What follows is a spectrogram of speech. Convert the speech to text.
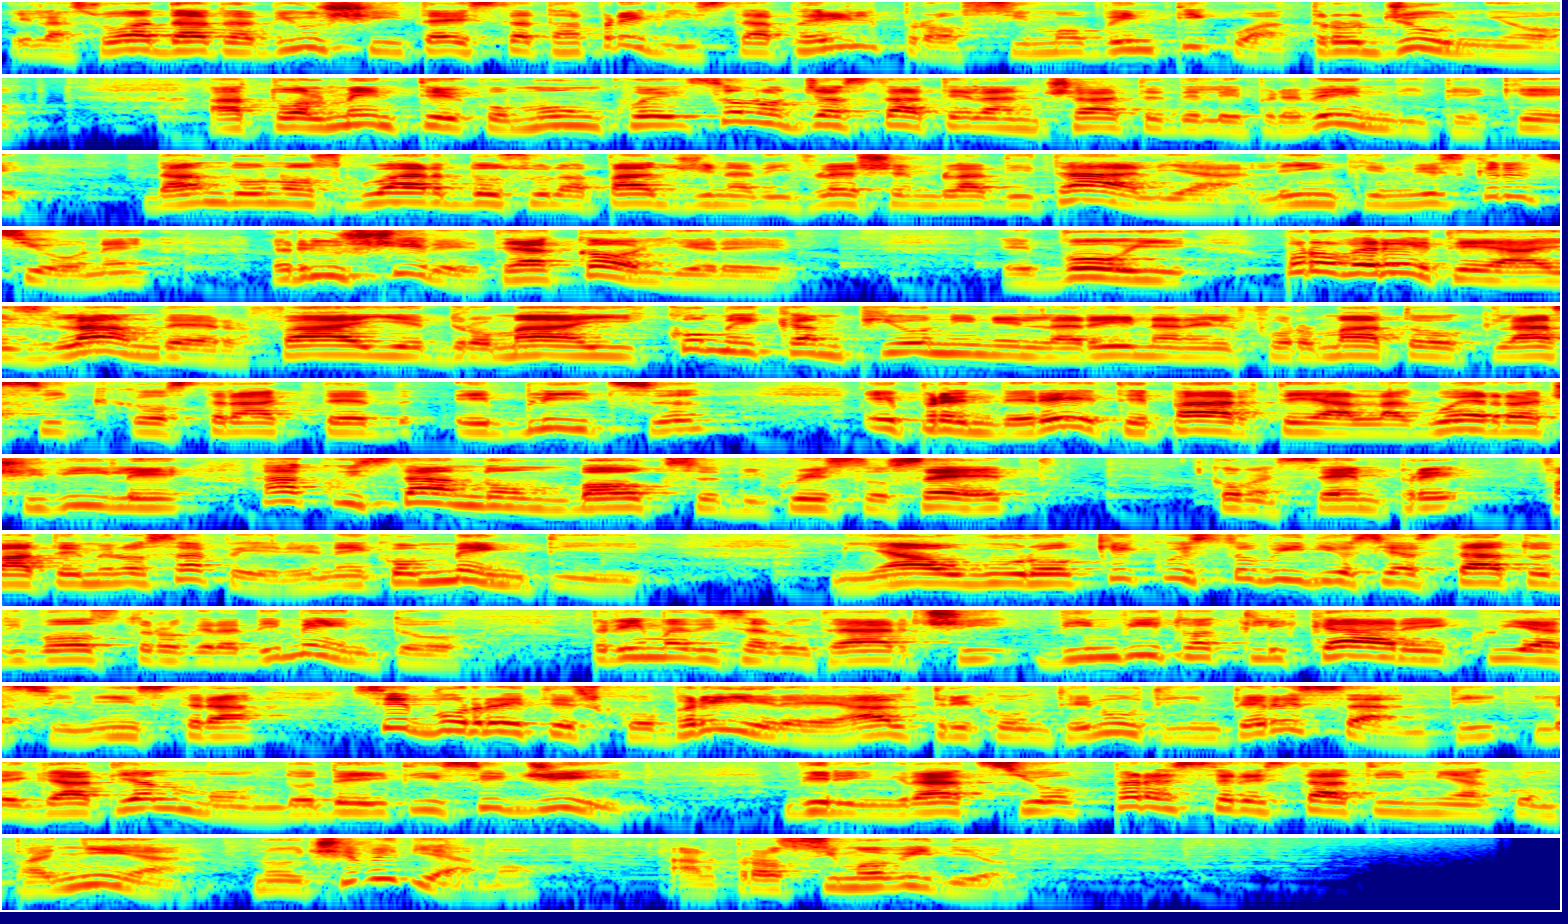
e la sua data di uscita è stata prevista per il prossimo 24 giugno. Attualmente comunque sono già state lanciate delle prevendite che, dando uno sguardo sulla pagina di Flash Blood Italia, link in descrizione, riuscirete a cogliere. E voi proverete Islander, Fai e Dromai come campioni nell'arena nel formato Classic Constructed e Blitz? E prenderete parte alla guerra civile acquistando un box di questo set? Come sempre fatemelo sapere nei commenti. Mi auguro che questo video sia stato di vostro gradimento. Prima di salutarci vi invito a cliccare qui a sinistra se vorrete scoprire altri contenuti interessanti legati al mondo dei TCG. Vi ringrazio per essere stati in mia compagnia, noi ci vediamo al prossimo video.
